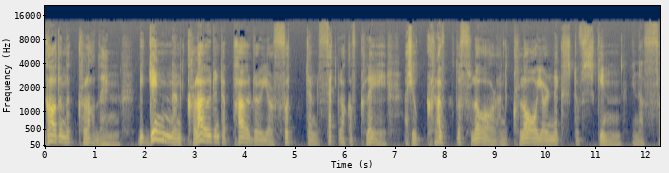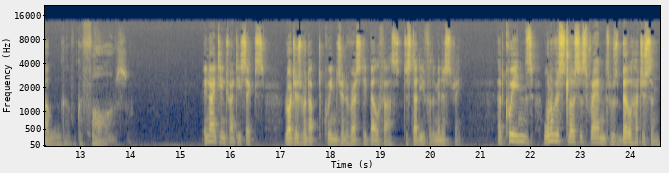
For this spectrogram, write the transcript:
God in the clod then, begin and cloud into powder your foot and fetlock of clay as you clout the floor and claw your next of skin in a fog of guffaws. In 1926, Rodgers went up to Queen's University, Belfast, to study for the ministry. At Queen's, one of his closest friends was Bill Hutchison,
